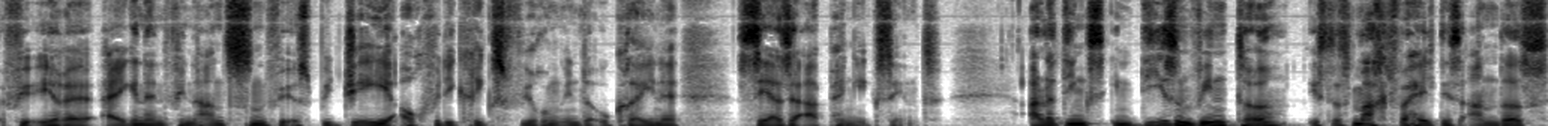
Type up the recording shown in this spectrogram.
für ihre eigenen Finanzen, für das Budget, auch für die Kriegsführung in der Ukraine sehr, sehr abhängig sind. Allerdings in diesem Winter ist das Machtverhältnis anders,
